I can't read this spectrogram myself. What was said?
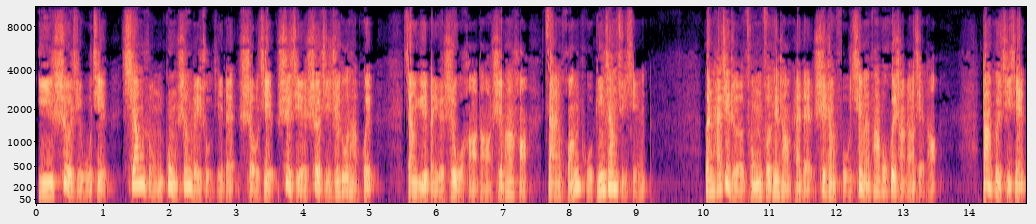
以“设计无界，相融共生”为主题的首届世界设计之都大会，将于本月十五号到十八号在黄埔滨江举行。本台记者从昨天召开的市政府新闻发布会上了解到，大会期间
